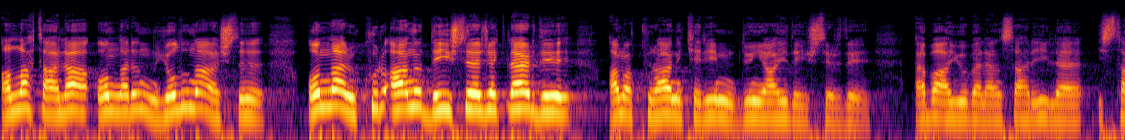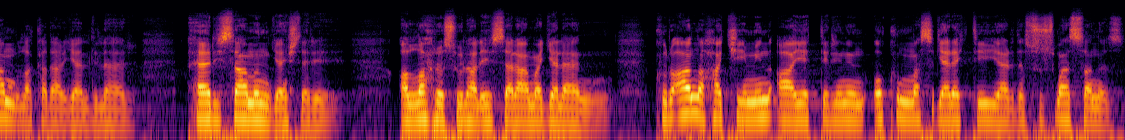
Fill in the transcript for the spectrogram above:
Allah Teala onların yolunu açtı. Onlar Kur'an'ı değiştireceklerdi ama Kur'an-ı Kerim dünyayı değiştirdi. Ebu Ayyub el Ensari ile İstanbul'a kadar geldiler. Eğer İslam'ın gençleri Allah Resulü Aleyhisselam'a gelen Kur'an-ı Hakim'in ayetlerinin okunması gerektiği yerde susmazsanız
